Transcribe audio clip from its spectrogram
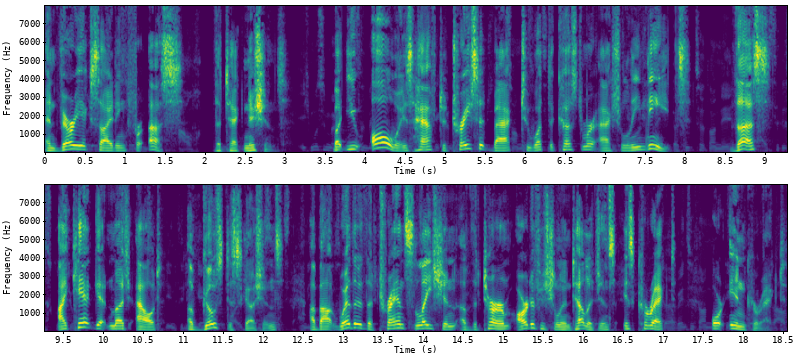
and very exciting for us, the technicians. But you always have to trace it back to what the customer actually needs. Thus, I can't get much out of ghost discussions about whether the translation of the term artificial intelligence is correct or incorrect.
